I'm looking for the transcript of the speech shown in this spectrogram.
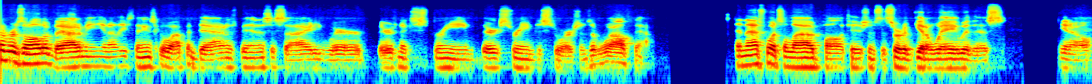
the result of that, I mean, you know, these things go up and down. Has been a society where there's an extreme, there are extreme distortions of wealth now and that's what's allowed politicians to sort of get away with this, you know,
